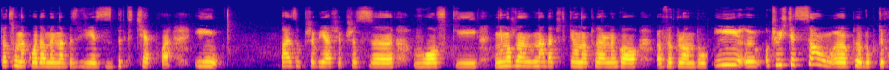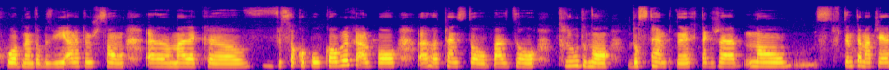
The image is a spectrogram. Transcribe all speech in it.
to co nakładamy na brwi jest zbyt ciepłe i bardzo przebija się przez e, włoski, nie można nadać takiego naturalnego wyglądu. I y, oczywiście są y, produkty chłodne do brwi, ale to już są marek wysokopółkowych albo często bardzo trudno dostępnych, także no w tym temacie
